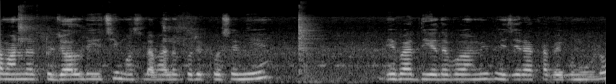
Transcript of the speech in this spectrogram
সামান্য একটু জল দিয়েছি, মশলা ভালো করে কষে নিয়ে। এবার দিয়ে দেব আমি ভেজে রাখা বেগুনগুলো।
